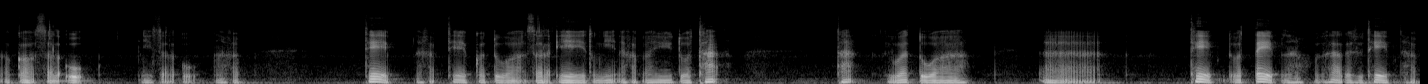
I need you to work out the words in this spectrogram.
แล้วก็สระอุ นี่สระอุนะครับ เทพนะครับ เทพก็ตัวสระเอตรงนี้นะครับแล้วมีตัวทะทะหรือว่าตัวเทพตัวเทพนะครับพุทธศาสนาสุเทพนะครับ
